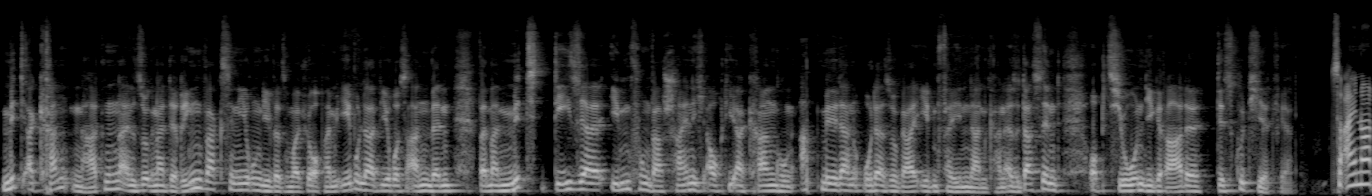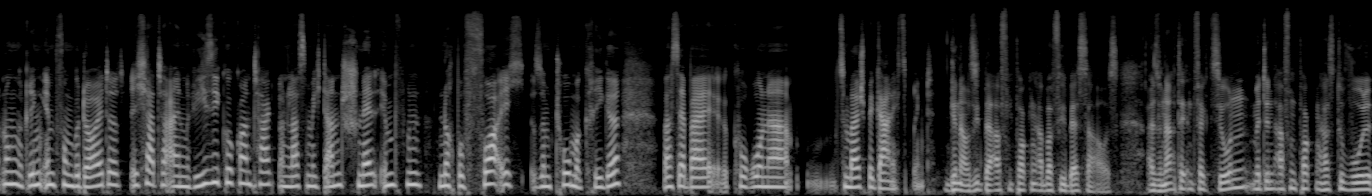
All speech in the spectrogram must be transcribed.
mit Erkrankten hatten, eine sogenannte Ringvakzinierung, die wir zum Beispiel auch beim Ebola-Virus anwenden, weil man mit dieser Impfung wahrscheinlich auch die Erkrankung abmildern oder sogar eben verhindern kann. Also das sind Optionen, die gerade diskutiert werden. Zur Einordnung, Ringimpfung bedeutet, ich hatte einen Risikokontakt und lasse mich dann schnell impfen, noch bevor ich Symptome kriege, was ja bei Corona zum Beispiel gar nichts bringt. Genau, sieht bei Affenpocken aber viel besser aus. Also nach der Infektion mit den Affenpocken hast du wohl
